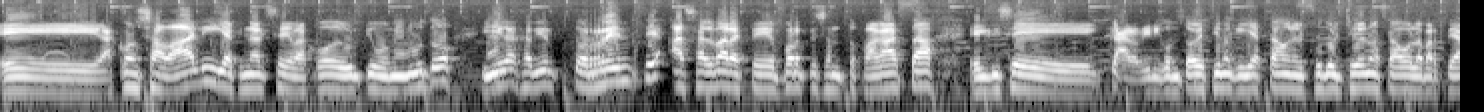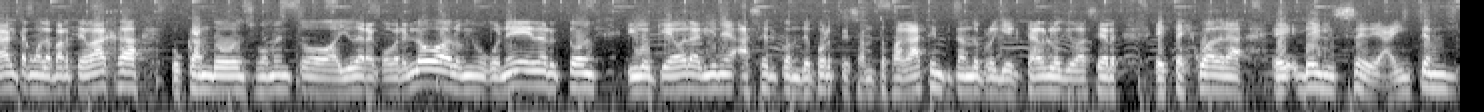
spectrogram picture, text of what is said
eh, a Conzabali y al final se bajó de último minuto y llega Javier Torrente a salvar a este Deportes Antofagasta. Él dice, claro, viene con toda estima que ya ha estado en el fútbol chileno, ha estado en la parte alta como en la parte baja, buscando en su momento ayudar a Cobreloa, lo mismo con Everton y lo que ahora viene a hacer con Deportes Antofagasta, intentando proyectar lo que va a ser esta escuadra eh, del CDA. Inten-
